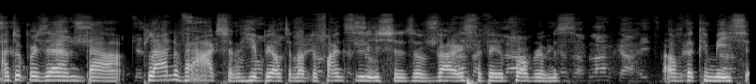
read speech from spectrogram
and to present the plan of action he built and to solutions of very severe problems of the committee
